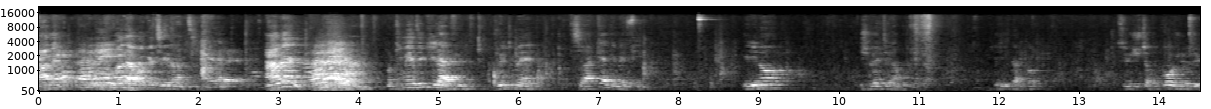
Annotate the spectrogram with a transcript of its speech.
Amen. Il faut d'abord que tu rentres. Amen. Donc il m'a dit qu'il a vu. Je lui ai dit, mais c'est laquelle de mes filles Il dit non, je vais te la montrer. J'ai dit d'accord. C'est pourquoi aujourd'hui,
